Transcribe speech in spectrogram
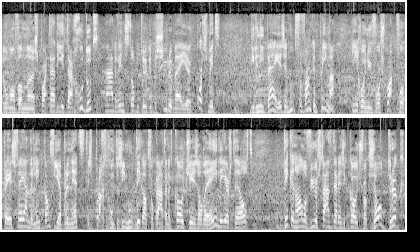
Doelman van uh, Sparta die het daar goed doet. Na de winststop natuurlijk de blessure bij uh, Kortsmit die er niet bij is. En Hoed vervangt hem prima. Ingooi nu voor, voor PSV aan de linkerkant via Brenet. Het is prachtig om te zien hoe dik advocaat aan het coachen is. Al de hele eerste helft. Dik een half uur staat hij daar in zijn coachvak. Zo druk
